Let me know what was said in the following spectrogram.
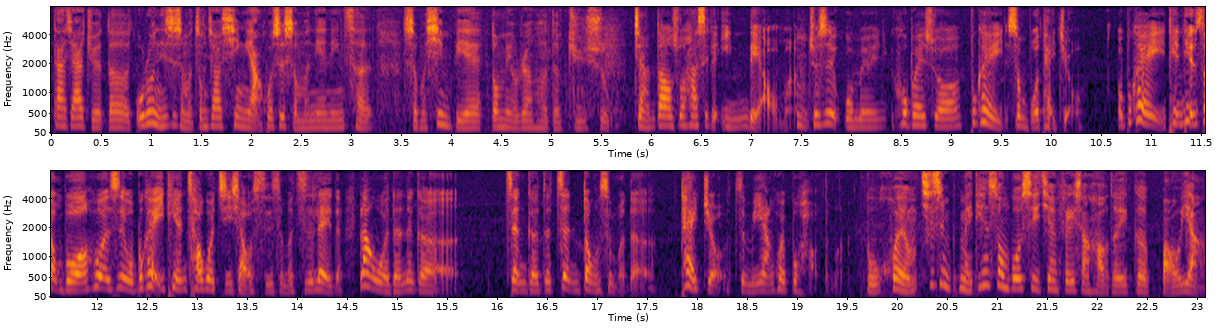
大家觉得，无论你是什么宗教信仰或是什么年龄层、什么性别，都没有任何的拘束。讲到说它是个音疗嘛，嗯、就是我们会不会说不可以颂钵太久？我不可以天天送播，或者是我不可以一天超过几小时什么之类的，让我的那个整个的震动什么的太久怎么样会不好的吗？不会，其实每天送播是一件非常好的一个保养。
